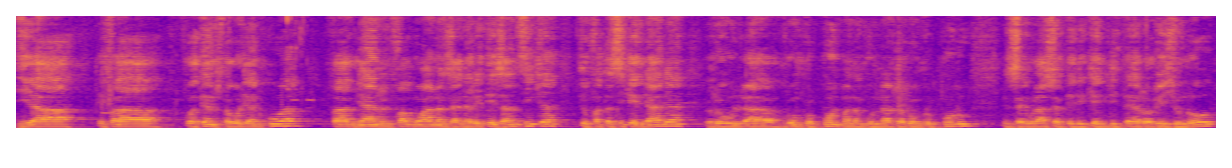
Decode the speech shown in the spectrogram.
dia efa voatendry daholo ihany koa fa miandry ny famoahana an'izany arrêté izany isika dia ho fantatsika eny ihany ireo olona roa amby roapolo manamboninahitra roa amby roapolo izay ho lasa délégués militaires régionaux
